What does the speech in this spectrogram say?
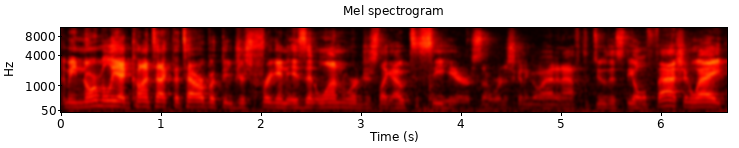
I mean, normally I'd contact the tower, but there just friggin' isn't one. We're just like out to sea here, so we're just going to go ahead and have to do this the old-fashioned way.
